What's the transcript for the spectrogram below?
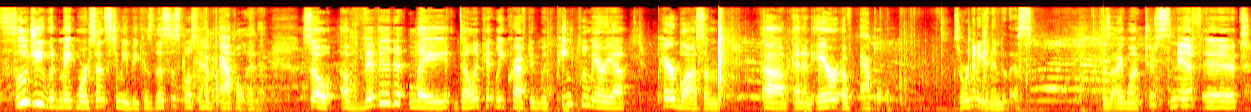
Fuji would make more sense to me because this is supposed to have apple in it. So a vivid lay, delicately crafted with pink plumeria, pear blossom, um, and an air of apple. So we're going to get into this because I want to sniff it.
